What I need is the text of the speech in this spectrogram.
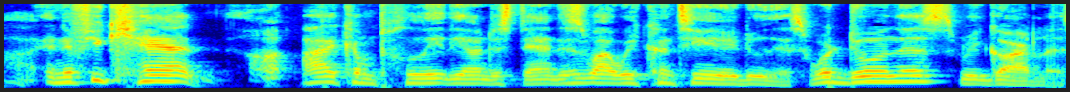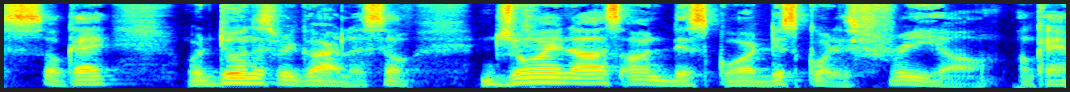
Uh, and if you can't, I completely understand. This is why we continue to do this. We're doing this regardless, okay? We're doing this regardless. So join us on Discord. Discord is free, y'all, okay?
